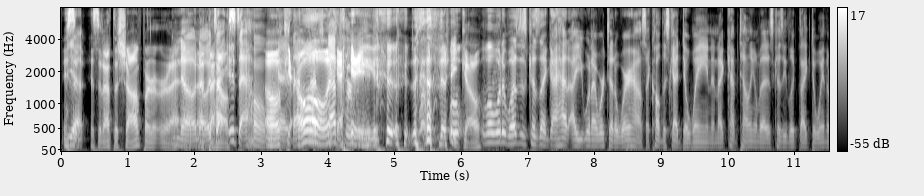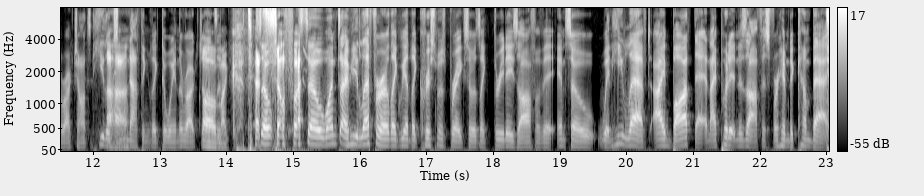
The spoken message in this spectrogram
Is Yeah. it is it at the shop or, or at, no, at no, it's at, it's at home. Oh, okay. okay. That- Oh, that's, that's for okay. me. There you Well- go. Well, what it was is because like I had I when I worked at a warehouse, I called this guy Dwayne, and I kept telling him that it's because he looked like Dwayne the Rock Johnson. He looks Uh-huh. nothing like Dwayne the Rock Johnson. Oh my god, that's So- so, fun. So one time he left for like we had like Christmas break, so it was like three days off of it. And so when he left, I bought that and I put it in his office for him to come back.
